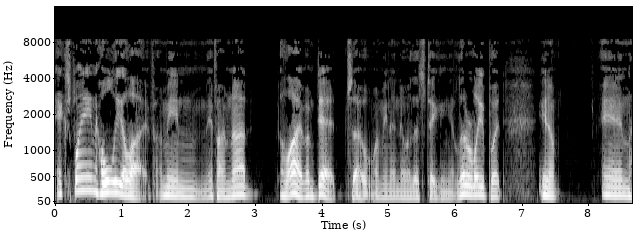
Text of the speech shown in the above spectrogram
explain wholly alive. I mean, if I'm not alive, I'm dead. So, I mean, I know that's taking it literally, but, you know, and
